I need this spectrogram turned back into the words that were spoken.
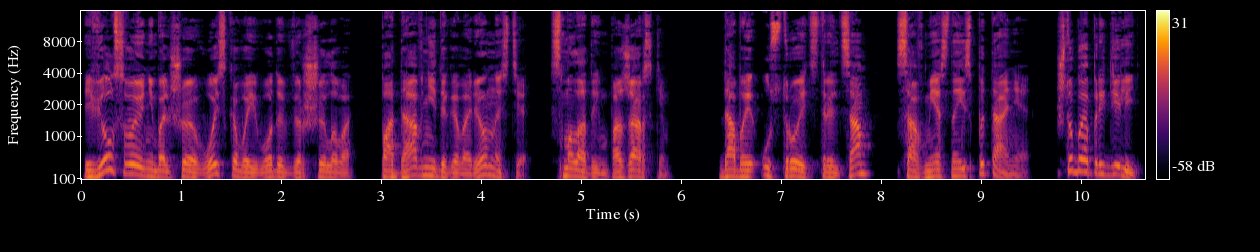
и вел свое небольшое войско воевода Вершилова по давней договоренности с молодым Пожарским, дабы устроить стрельцам совместное испытание, чтобы определить,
